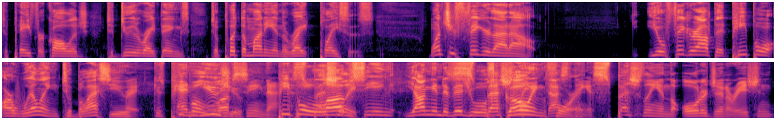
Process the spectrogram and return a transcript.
to pay for college, to do the right things, to put the money in the right places. Once you figure that out, you'll figure out that people are willing to bless you Right. Because and people use love you. seeing that. People especially- love seeing young individuals going for thing, it. especially in the older generation.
